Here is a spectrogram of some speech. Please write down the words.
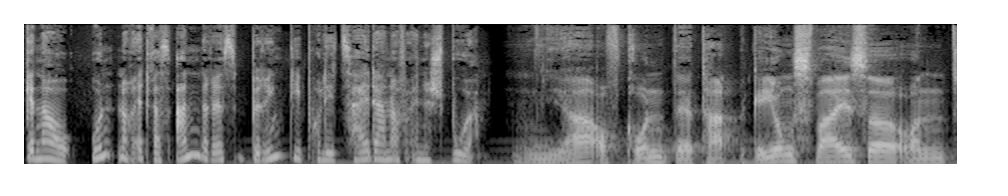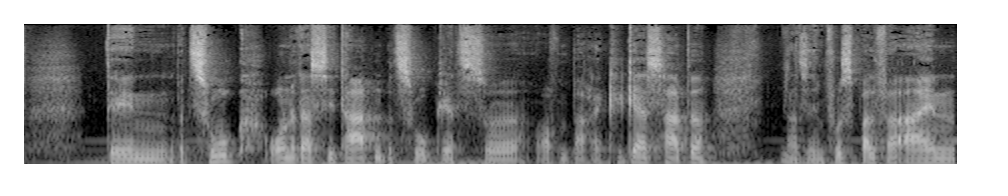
Genau, und noch etwas anderes bringt die Polizei dann auf eine Spur. Ja, aufgrund der Tatbegehungsweise und den Bezug, ohne dass sie Tatenbezug jetzt zur Offenbacher Kickers hatte, also im Fußballverein,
